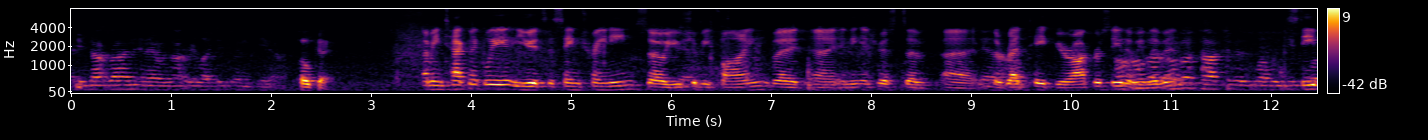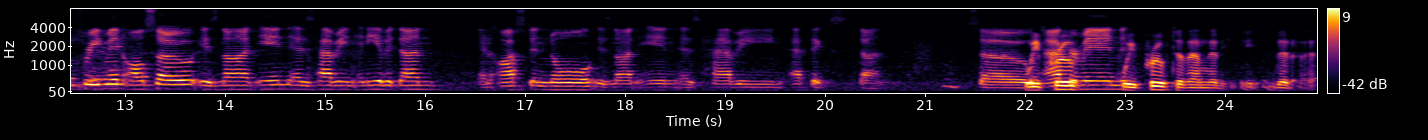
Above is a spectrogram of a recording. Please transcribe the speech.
I did not run and I was not reelected to Encino. Okay, I mean, technically, you, it's the same training, so you should be fine, but, uh, in the interests of, uh, the Yeah. red tape bureaucracy that we I'll- live in. I'll go talk to the lovely people Steve up there. Friedman also is not in as having any of it done, and Austin Knoll is not in as having ethics done. So We proved- Ackerman, we proved to them that, he- that,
